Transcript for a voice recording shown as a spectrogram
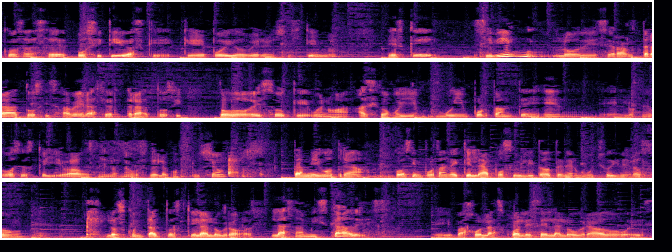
cosas eh, positivas que, que he podido ver en su esquema es que si bien lo de cerrar tratos y saber hacer tratos y todo eso que bueno ha sido muy muy importante en, los negocios que he llevado en los negocios de la construcción. También otra cosa importante que le ha posibilitado tener mucho dinero son los contactos que él ha logrado las amistades eh, bajo las cuales él ha logrado es,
